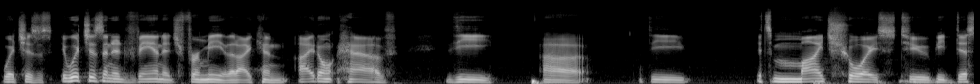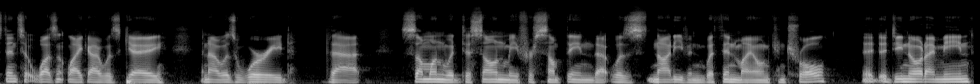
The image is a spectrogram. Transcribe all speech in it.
which is which is an advantage for me that I can I don't have the uh, the it's my choice to be distant. It wasn't like I was gay and I was worried that someone would disown me for something that was not even within my own control. Uh, do you know what I mean?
